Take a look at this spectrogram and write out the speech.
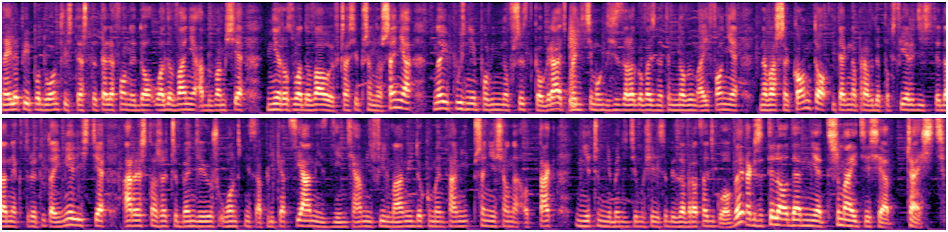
Najlepiej podłączyć też te telefony do ładowania, aby Wam się nie rozładowały w czasie przenoszenia. No i później powinno wszystko grać. Będziecie mogli się zalogować na tym nowym iPhone'ie na Wasze konto i tak naprawdę potwierdzić te dane, które tutaj mieliście, a reszta rzeczy będzie już łącznie z aplikacjami, zdjęciami, filmami, dokumentami przeniesiona od tak nie niczym nie będziecie musieli sobie zawracać głowy. Także tyle ode mnie, trzymajcie się, cześć!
